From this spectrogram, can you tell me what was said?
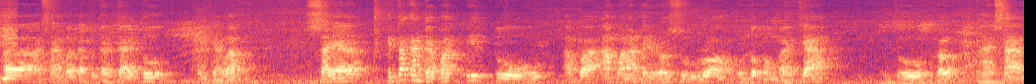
Eh, sahabat Abu Darda itu menjawab, saya kita kan dapat itu apa amalan dari Rasulullah untuk membaca itu kalau bahasa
